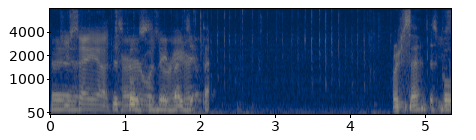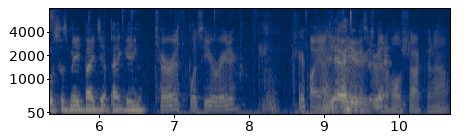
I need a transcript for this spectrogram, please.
Did you say uh, this Tur post was was a made by raider? Jetpack. What'd you say? This post was made by Jetpack Gang. Turth, was he a raider? Oh yeah, Yeah, he's he raider. was a He's got a whole shotgun out.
